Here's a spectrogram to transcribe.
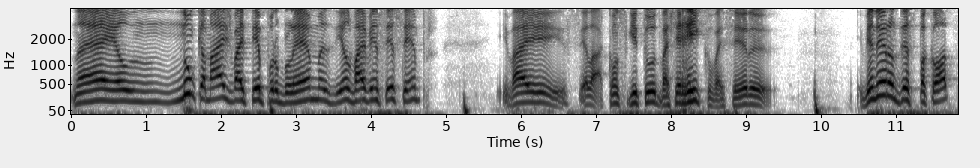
Não é? Ele nunca mais vai ter problemas e ele vai vencer sempre e vai, sei lá, conseguir tudo, vai ser rico, vai ser. Eh, venderam-nos esse pacote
